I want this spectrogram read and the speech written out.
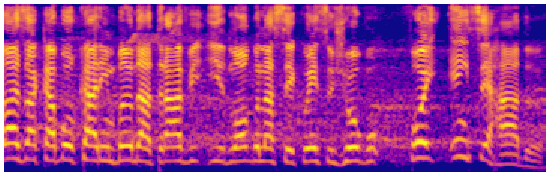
mas acabou carimbando a trave e logo na sequência o jogo foi encerrado.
